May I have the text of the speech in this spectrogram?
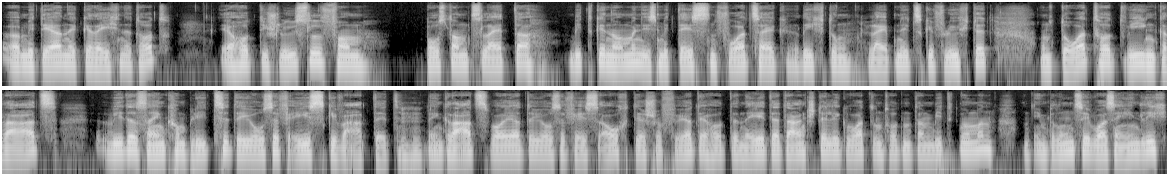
äh, mit der er nicht gerechnet hat. Er hat die Schlüssel vom Postamtsleiter mitgenommen, ist mit dessen Vorzeig Richtung Leibniz geflüchtet und dort hat wie in Graz wieder sein Komplize, der Josef S., gewartet. Mhm. In Graz war ja der Josef S. auch der Chauffeur, der hat in der Nähe der Tankstelle gewartet und hat ihn dann mitgenommen. Und im Brunsee war es ähnlich.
